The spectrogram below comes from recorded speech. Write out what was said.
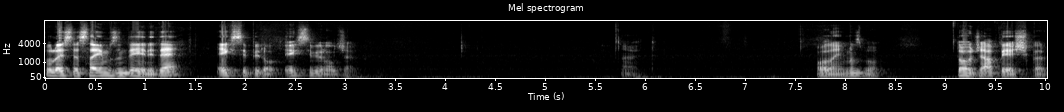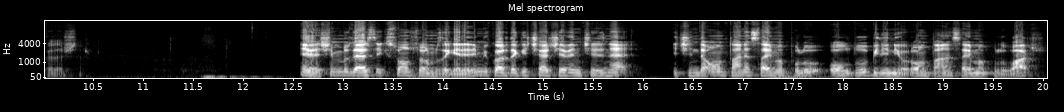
Dolayısıyla sayımızın değeri de eksi 1, eksi 1 olacak. Evet. Olayımız bu. Doğru cevap B şıkkı arkadaşlar. Evet şimdi bu dersteki son sorumuza gelelim. Yukarıdaki çerçevenin içine içinde 10 tane sayma pulu olduğu biliniyor. 10 tane sayma pulu var.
